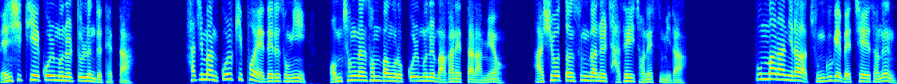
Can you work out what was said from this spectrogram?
맨시티의 골문을 뚫는 듯 했다. 하지만 골키퍼 에데르송이 엄청난 선방으로 골문을 막아냈다라며 아쉬웠던 순간을 자세히 전했습니다. 뿐만 아니라 중국의 매체에서는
